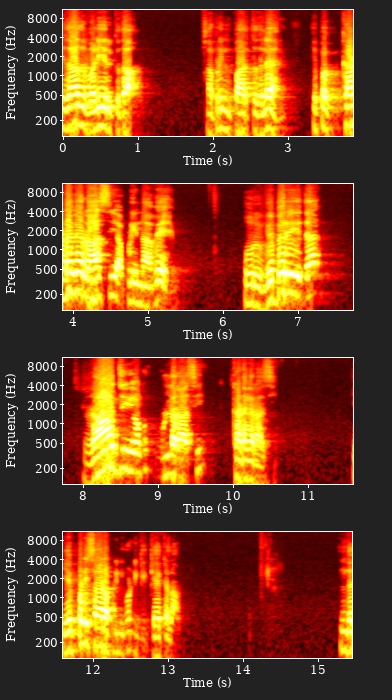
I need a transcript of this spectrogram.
ஏதாவது வழி இருக்குதா? அப்படின்னு பார்த்ததுல இப்ப கடக ராசி அப்படின்னாவே ஒரு விபரீத ராஜயோகம் உள்ள ராசி கடக ராசி. எப்படி சார் அப்படின்னு கூட நீங்க கேட்கலாம். இந்த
